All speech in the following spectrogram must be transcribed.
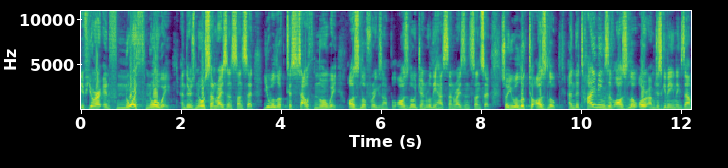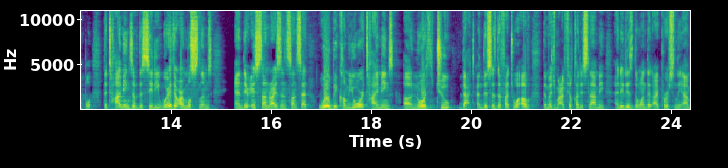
if you are in North Norway and there's no sunrise and sunset, you will look to South Norway, Oslo, for example. Oslo generally has sunrise and sunset. So, you will look to Oslo, and the timings of Oslo, or I'm just giving an example, the timings of the city where there are Muslims and there is sunrise and sunset will become your timings uh, north to that. And this is the fatwa of the Majma' al-Fiqh al-Islami and it is the one that I personally am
